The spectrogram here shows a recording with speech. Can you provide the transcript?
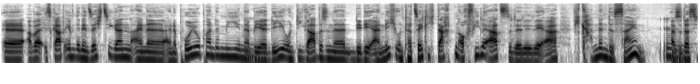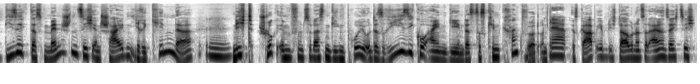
Äh, aber es gab eben in den 60ern eine, eine Polio-Pandemie in der Mhm. BRD und die gab es in der DDR nicht. Und tatsächlich dachten auch viele Ärzte der DDR, wie kann denn das sein? Mhm. Also, dass diese, dass Menschen sich entscheiden, ihre Kinder Mhm. nicht schluckimpfen zu lassen gegen Polio und das Risiko eingehen, dass das Kind krank wird. Und Ja. es gab eben, ich glaube, 1961,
